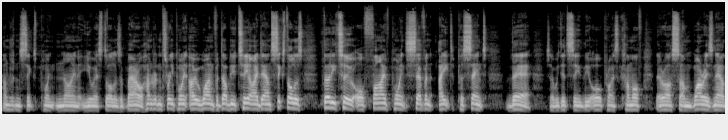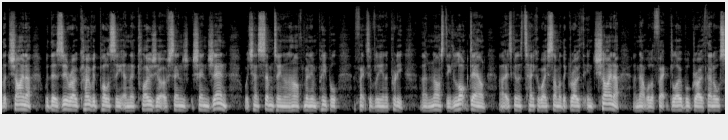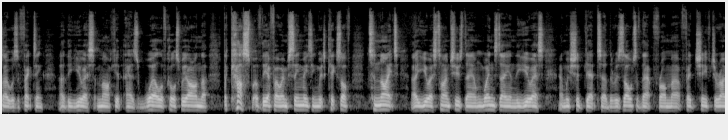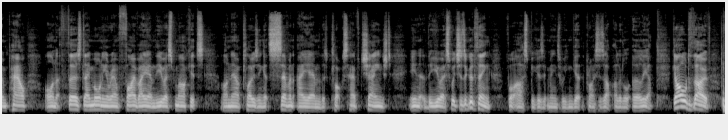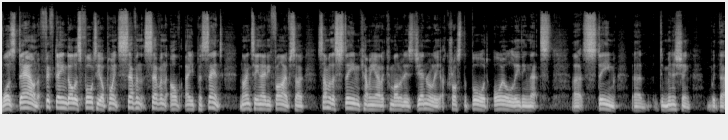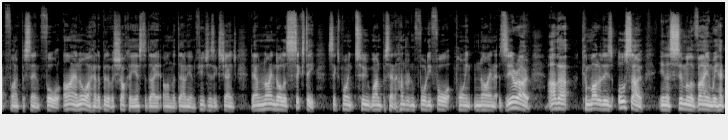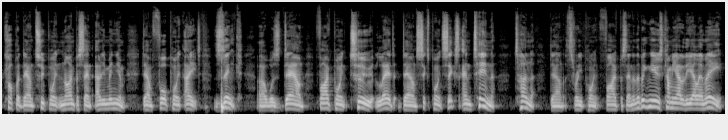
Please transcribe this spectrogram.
106.9 US dollars a barrel, 103.01 for WTI, down $6.32 or 5.78% there. So we did see the oil price come off. There are some worries now that China, with their zero COVID policy and their closure of Shenzhen, which has 17.5 million people effectively in a pretty uh, nasty lockdown, uh, is going to take away some of the growth in China, and that will affect global growth. That also was affecting uh, the US market as well. Of course, we are on the, the cusp of the FOMC meeting, which kicks off tonight, uh, US time, Tuesday and Wednesday in the US, and we should get uh, the result of that from uh, Fed Chief Jerome Powell on Thursday morning around 5 a.m. The US markets are now closing at 7 a.m. The clocks have changed in the US, which is a good thing for us because it means we can get the prices up a little earlier. Gold, though, was down $15.40 or 0.77 of a percent, 1985. So some of the steam coming out of commodities generally across the board, oil leading that uh, steam uh, diminishing with that 5% fall. Iron ore had a bit of a shocker yesterday on the Dalian Futures Exchange, down $9.60, 6.21%, 144.90. Other commodities also in a similar vein. We had copper down 2.9%, aluminium down 4.8%, zinc uh, was down 5.2%, lead down 6.6%, and tin, ton down 3.5%. And the big news coming out of the LME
